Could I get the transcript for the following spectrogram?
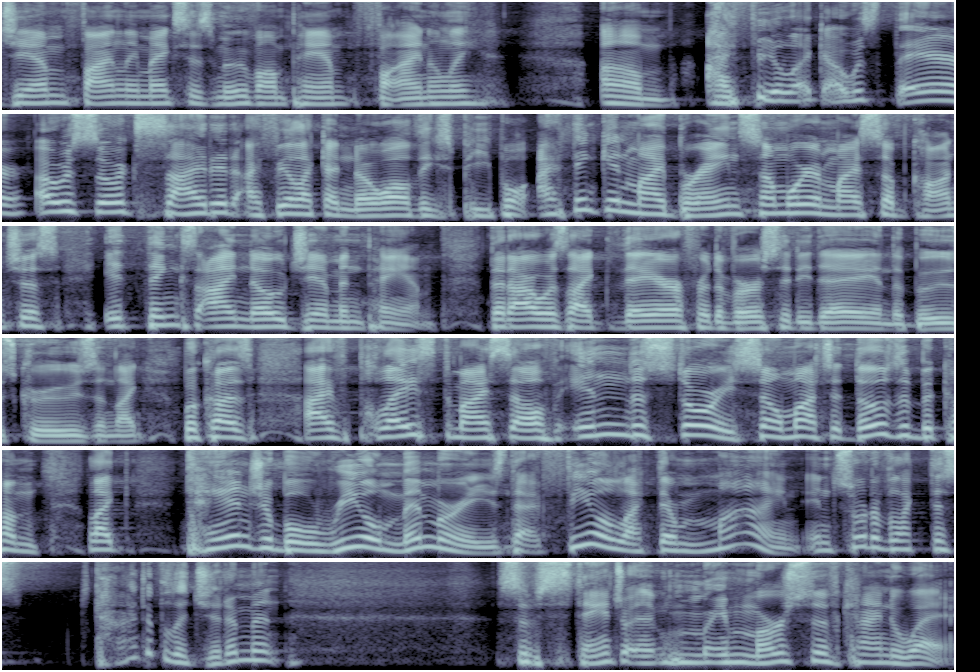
Jim finally makes his move on Pam, finally, um, I feel like I was there. I was so excited. I feel like I know all these people. I think in my brain, somewhere in my subconscious, it thinks I know Jim and Pam. That I was like there for Diversity Day and the booze cruise, and like because I've placed myself in the story so much that those have become like tangible, real memories that feel like they're mine in sort of like this kind of legitimate, substantial, immersive kind of way.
